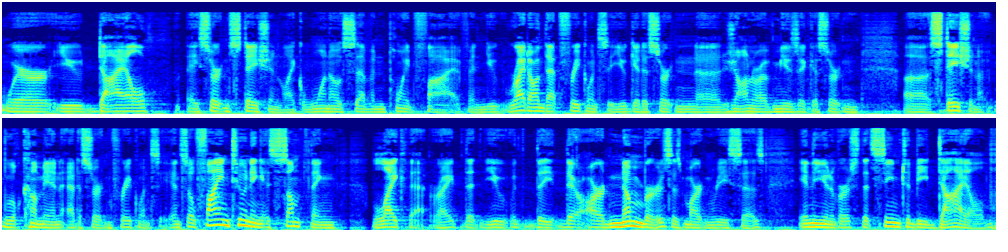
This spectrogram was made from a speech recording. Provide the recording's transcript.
where you dial a certain station like 107.5 and you right on that frequency you get a certain uh, genre of music a certain uh, station will come in at a certain frequency. And so fine tuning is something like that right? That you the, there are numbers as martin rees says in the universe that seem to be dialed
